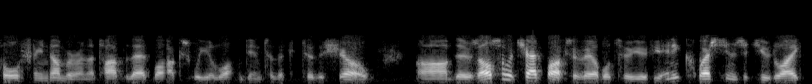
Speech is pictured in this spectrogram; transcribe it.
toll free number on the top of that box where you logged into the to the show. Uh, there's also a chat box available to you. If you any questions that you'd like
